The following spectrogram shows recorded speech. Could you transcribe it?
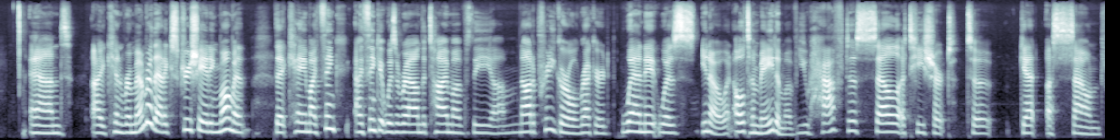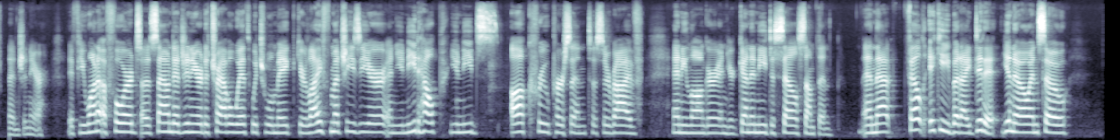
And I can remember that excruciating moment that came. I think I think it was around the time of the um, "Not a Pretty Girl" record when it was, you know, an ultimatum of you have to sell a T-shirt to get a sound engineer. If you want to afford a sound engineer to travel with, which will make your life much easier, and you need help, you need a crew person to survive any longer, and you're gonna need to sell something. And that felt icky, but I did it, you know. And so,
